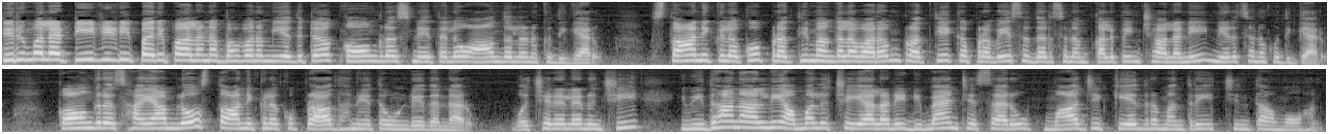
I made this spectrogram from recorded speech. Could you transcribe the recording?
తిరుమల టీటీడీ పరిపాలన భవనం ఎదుట కాంగ్రెస్ నేతలు ఆందోళనకు దిగారు. స్థానికులకు ప్రతి మంగళవారం ప్రత్యేక ప్రవేశ దర్శనం కల్పించాలని నిరసనకు దిగారు. కాంగ్రెస్ హయాంలో స్థానికులకు ప్రాధాన్యత ఉండేదన్నారు. వచ్చే నెల నుంచి ఈ విధానాల్ని అమలు చేయాలని డిమాండ్ చేశారు మాజీ కేంద్ర మంత్రి చింతామోహన్.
